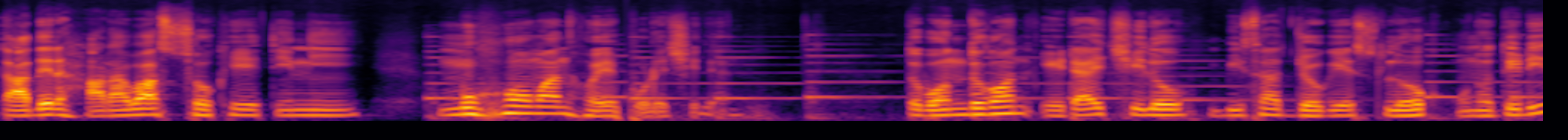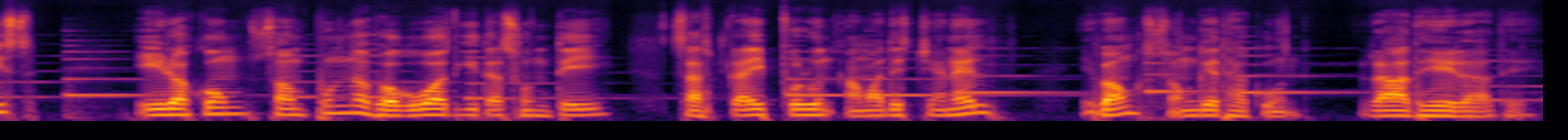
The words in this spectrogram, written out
তাদের হারাবার শোকে তিনি মুহ্যমান হয়ে পড়েছিলেন। তো বন্ধুগণ, এটাই ছিল বিষাদ যোগের শ্লোক উনতিরিশ এইরকম সম্পূর্ণ ভগবদ্গীতা শুনতে সাবস্ক্রাইব করুন আমাদের চ্যানেল এবং সঙ্গে থাকুন। রাধে রাধে।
